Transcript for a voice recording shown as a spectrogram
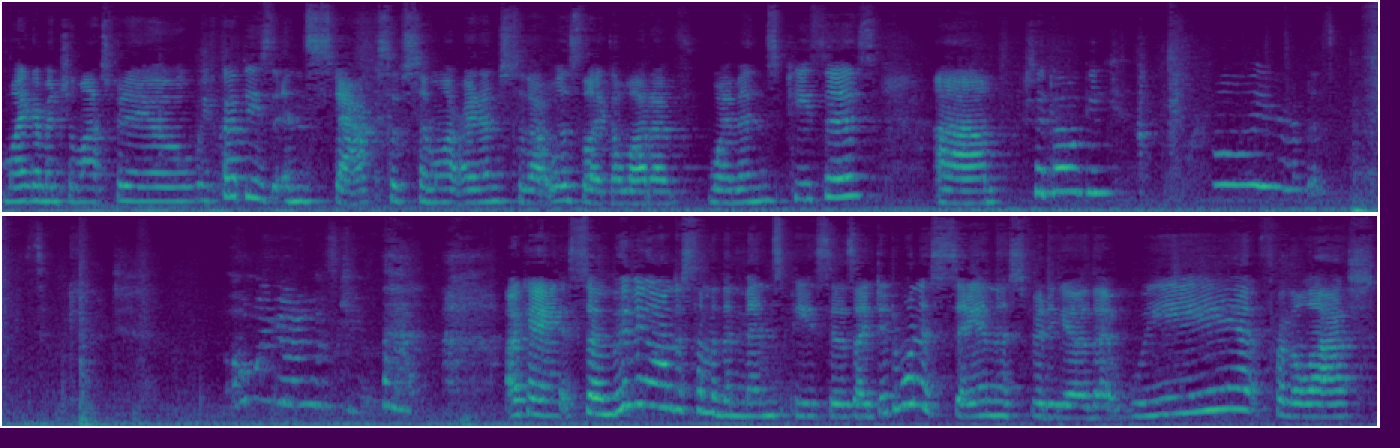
like I mentioned last video, we've got these in stacks of similar items. So that was like a lot of women's pieces. Um, there's a doggy. Oh, you're so cute. Oh my god, that's cute. Okay, so moving on to some of the men's pieces, I did want to say in this video that we, for the last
